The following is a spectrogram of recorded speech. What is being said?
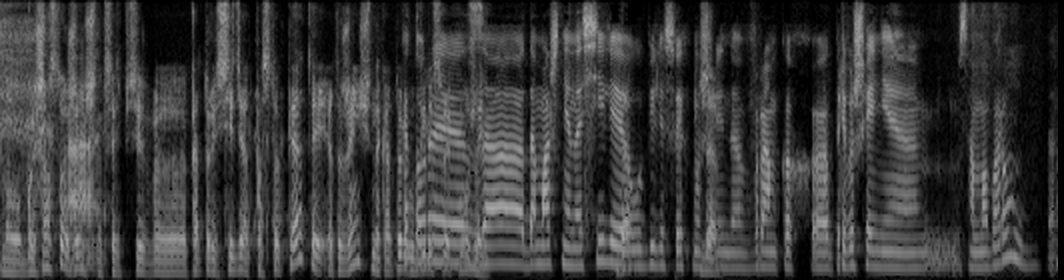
Но большинство а. женщин, кстати, э, которые сидят по 105 это женщины, которые, которые убили своих мужей. за домашнее насилие да. убили своих мужей да. Да, в рамках э, превышения самообороны. Да,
